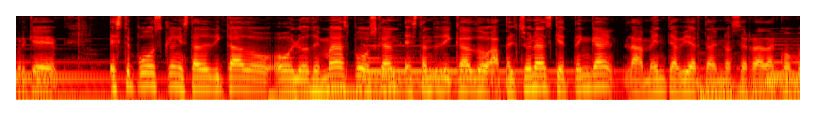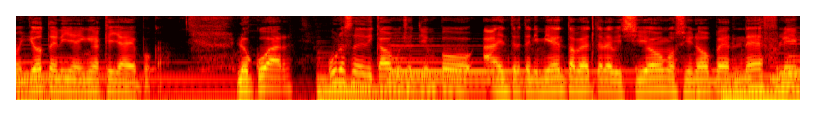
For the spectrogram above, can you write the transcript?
porque este podcast está dedicado, o los demás podcasts están dedicados a personas que tengan la mente abierta y no cerrada, como yo tenía en aquella época. Lo cual, uno se dedicaba mucho tiempo a entretenimiento, a ver televisión o si no, ver Netflix,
